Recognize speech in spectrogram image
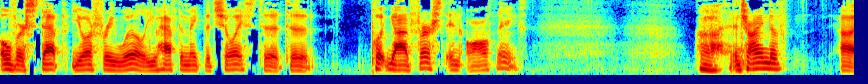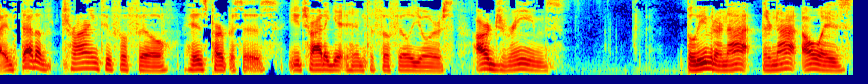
overstep your free will. You have to make the choice to, to put God first in all things. And trying to, uh, instead of trying to fulfill His purposes, you try to get Him to fulfill yours. Our dreams, believe it or not, they're not always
